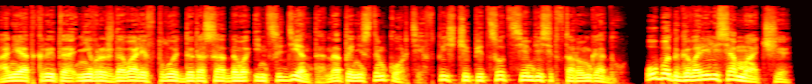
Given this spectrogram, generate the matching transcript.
они открыто не враждовали вплоть до досадного инцидента на теннисном корте в 1572 году. Оба договорились о матче,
